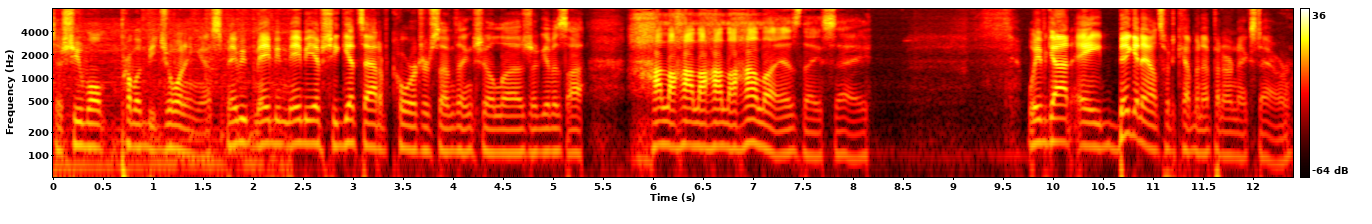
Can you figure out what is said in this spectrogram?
So she won't probably be joining us. Maybe, maybe, maybe if she gets out of court or something, she'll uh, she'll give us a holla, holla, holla, holla, as they say. We've got a big announcement coming up in our next hour.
